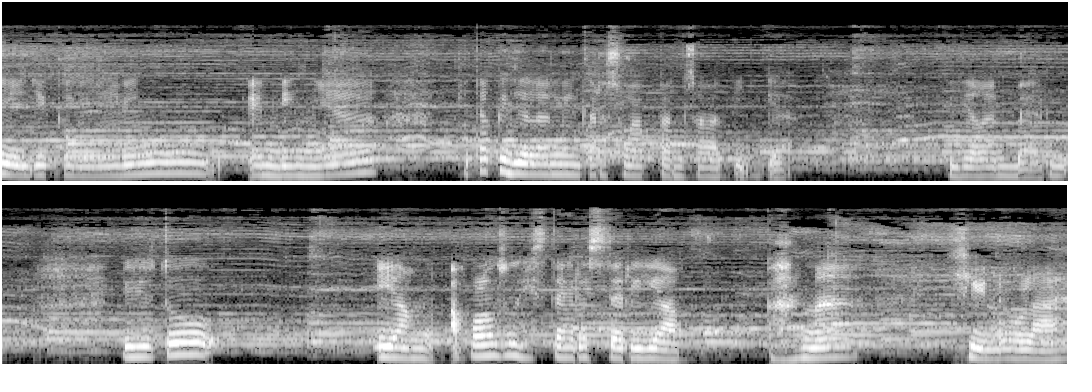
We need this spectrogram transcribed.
diajak keliling. Endingnya kita ke jalan lingkar selatan Salatiga di jalan baru. Di situ yang aku langsung histeris teriak. Karena you know lah.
